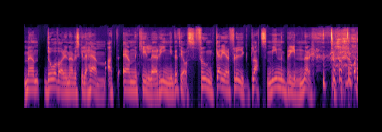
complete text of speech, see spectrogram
Men då var det när vi skulle hem att en kille ringde till oss. Funkar er flygplats? Min brinner. då, var,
